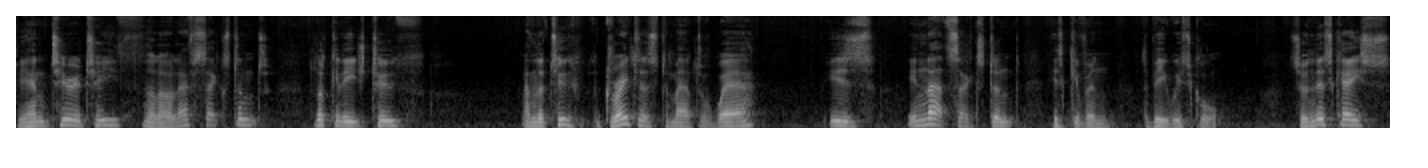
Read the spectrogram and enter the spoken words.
the anterior teeth the lower left sextant, look at each tooth, and the tooth greatest amount of wear is in that sextant is given the BWE score. So in this case,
